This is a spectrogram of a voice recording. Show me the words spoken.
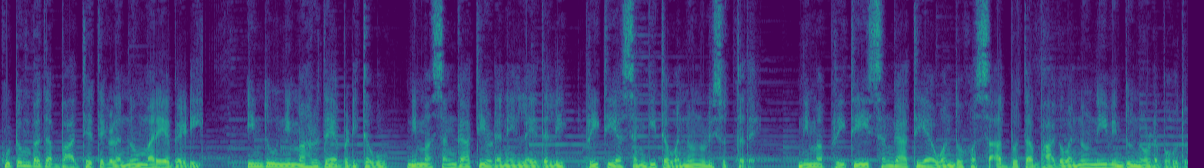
ಕುಟುಂಬದ ಬಾಧ್ಯತೆಗಳನ್ನು ಮರೆಯಬೇಡಿ. ಇಂದು ನಿಮ್ಮ ಹೃದಯ ಬಡಿತವು ನಿಮ್ಮ ಸಂಗಾತಿಯೊಡನೆ ಲಯದಲ್ಲಿ ಪ್ರೀತಿಯ ಸಂಗೀತವನ್ನು ನುಡಿಸುತ್ತದೆ. ನಿಮ್ಮ ಪ್ರೀತಿ ಸಂಗಾತಿಯ ಒಂದು ಹೊಸ ಅದ್ಭುತ ಭಾಗವನ್ನು ನೀವಿಂದು ನೋಡಬಹುದು.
